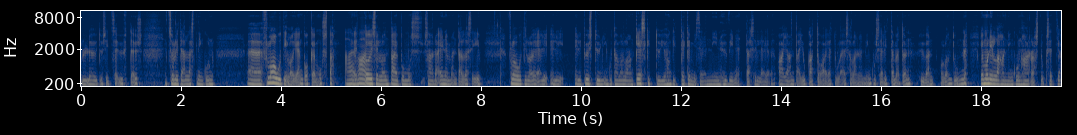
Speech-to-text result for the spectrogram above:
löytyi sit se yhteys. Et se oli tällaista niin kuin, flow-tilojen kokemusta. Et toisilla on taipumus saada enemmän tällaisia flow-tiloja, eli, eli, eli pystyy niin kuin tavallaan keskittyä johonkin tekemiseen niin hyvin, että sille ajantaju katoaa ja tulee sellainen niin kuin selittämätön hyvän olon tunne. Ja monillahan niin kuin harrastukset ja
